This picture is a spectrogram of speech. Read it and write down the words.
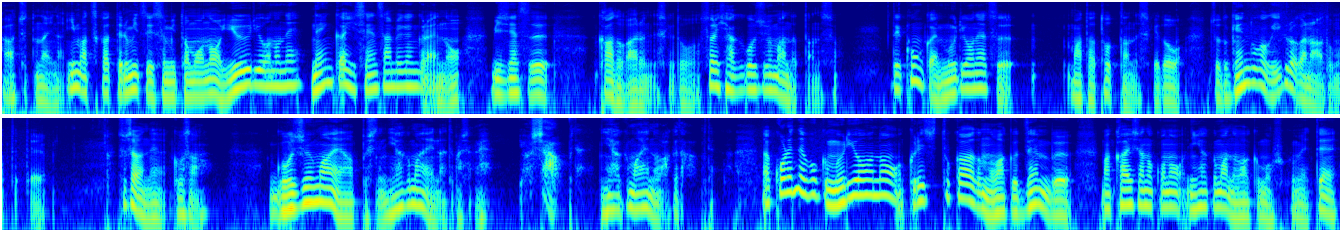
あ、ちょっとないな。今使ってる三井住友の有料のね、年会費1300円ぐらいのビジネスカードがあるんですけど、それ150万だったんですよ。で、今回無料のやつ、また取ったんですけど、ちょっと限度額いくらかなと思ってて、そしたらね、久保さん、50万円アップして200万円になってましたね。よっしゃみたいな。200万円の枠だみたいな。だこれね、僕、無料のクレジットカードの枠全部、まあ、会社のこの200万の枠も含めて、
